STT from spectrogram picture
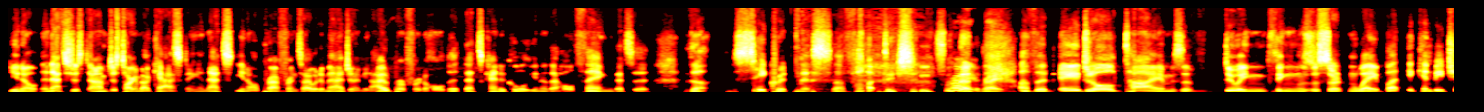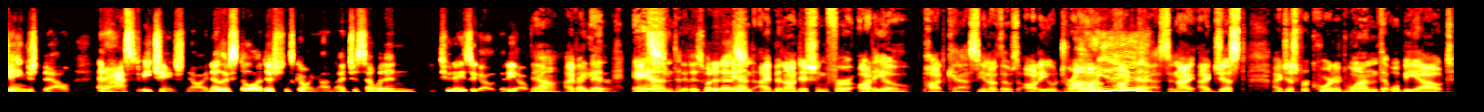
you know and that's just i'm just talking about casting and that's you know a preference i would imagine. I mean i would prefer to hold it. That's kind of cool you know that whole thing. That's a the sacredness of auditions Right, right. of the age old times of doing things a certain way but it can be changed now and it has to be changed now i know there's still auditions going on i just sent one in two days ago video Yeah, I've right and, here It's- and it is what it is And I've been auditioning for audio podcasts, you know, those audio oh, drama Oh, yeah. podcasts. And I, I just I just recorded one that will be out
